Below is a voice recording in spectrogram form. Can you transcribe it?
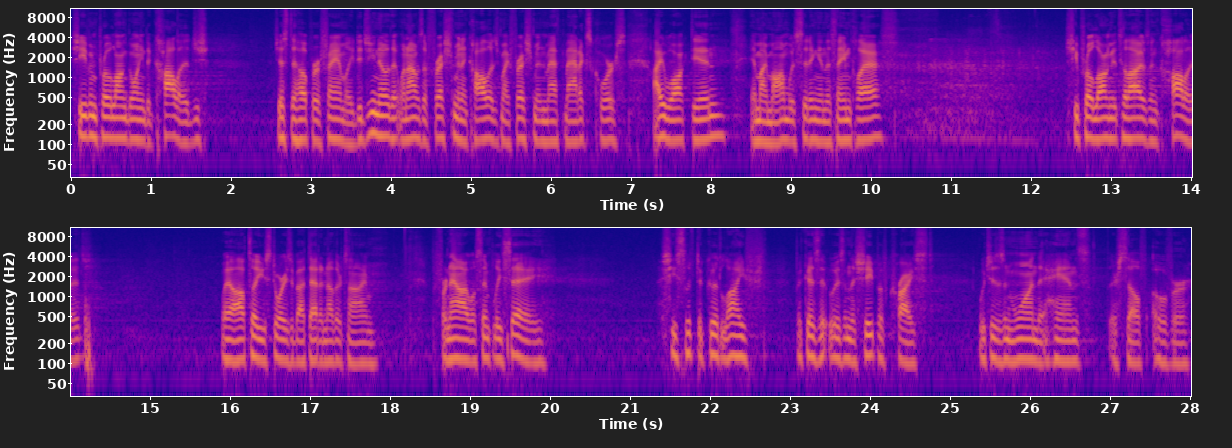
She even prolonged going to college just to help her family. Did you know that when I was a freshman in college, my freshman mathematics course, I walked in and my mom was sitting in the same class? She prolonged it till I was in college. Well, I'll tell you stories about that another time. But for now, I will simply say she's lived a good life because it was in the shape of Christ, which is in one that hands their self over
